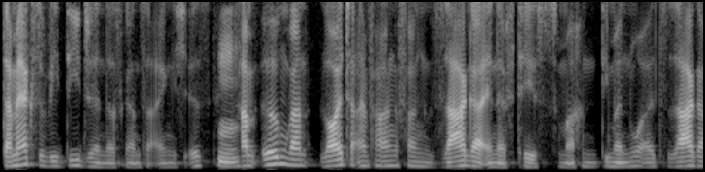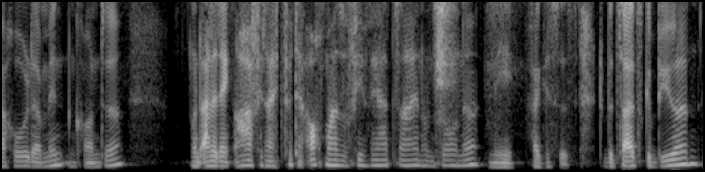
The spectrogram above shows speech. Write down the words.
da merkst du, wie DJ das Ganze eigentlich ist. Hm. Haben irgendwann Leute einfach angefangen, Saga-NFTs zu machen, die man nur als Saga-Holder minden konnte. Und alle denken, oh, vielleicht wird er auch mal so viel wert sein und so, ne? Nee, vergiss es. Du bezahlst Gebühren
